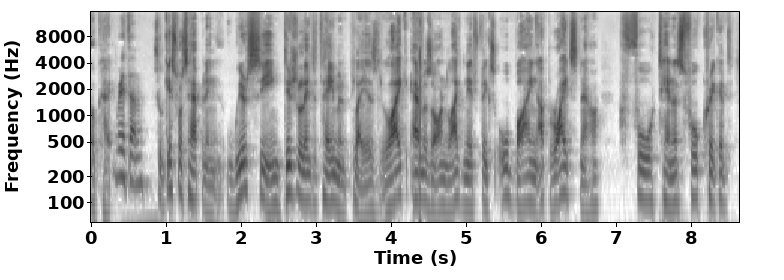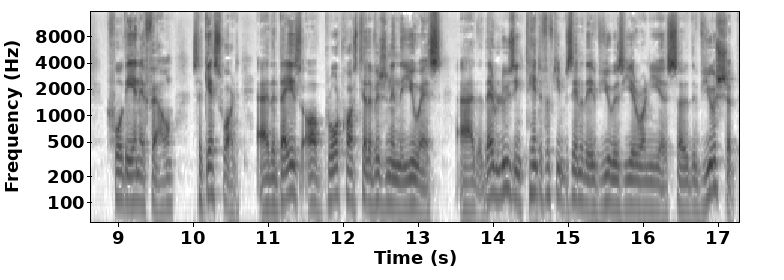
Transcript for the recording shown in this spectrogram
okay. rhythm. So guess what's happening? We're seeing digital entertainment players like Amazon, like Netflix, all buying up rights now for tennis, for cricket, for the NFL. So guess what? Uh, the days of broadcast television in the US, uh, they're losing 10 to 15% of their viewers year on year. So the viewership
